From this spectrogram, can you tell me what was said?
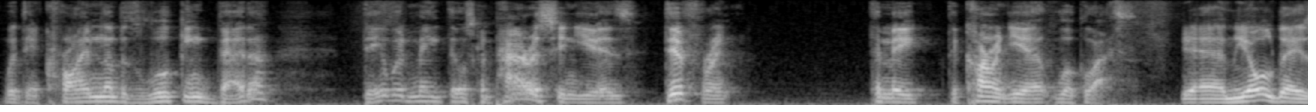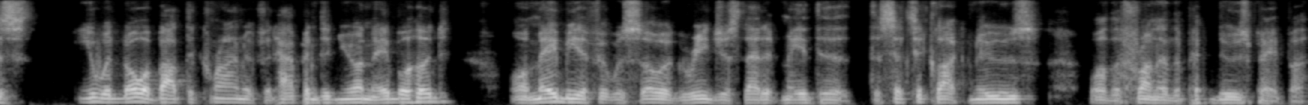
with their crime numbers looking better. They would make those comparison years different to make the current year look less. Yeah, in the old days, you would know about the crime if it happened in your neighborhood, or maybe if it was so egregious that it made the, the six o'clock news or the front of the newspaper.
